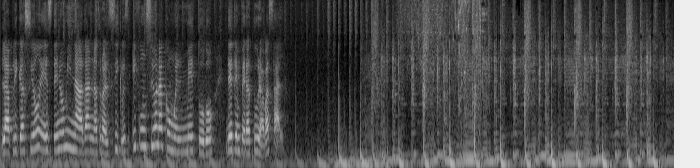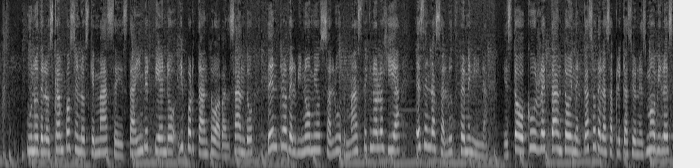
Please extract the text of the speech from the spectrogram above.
La aplicación es denominada Natural Cycles y funciona como el método de temperatura basal. Uno de los campos en los que más se está invirtiendo y por tanto avanzando dentro del binomio salud más tecnología es en la salud femenina. Esto ocurre tanto en el caso de las aplicaciones móviles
